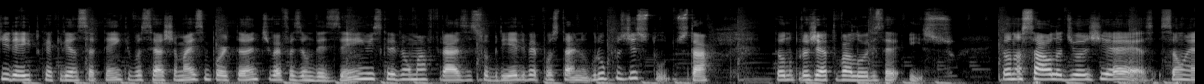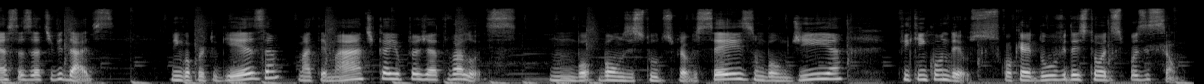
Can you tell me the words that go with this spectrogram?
direito que a criança tem que você acha mais importante, vai fazer um desenho escrever uma frase sobre ele vai postar no grupos de estudos, tá? Então, no projeto Valores é isso. Então, nossa aula de hoje é, são essas atividades: língua portuguesa, matemática e o projeto Valores. Um bo bons estudos para vocês, um bom dia. Fiquem com Deus. Qualquer dúvida, estou à disposição.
